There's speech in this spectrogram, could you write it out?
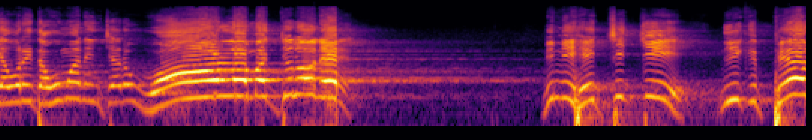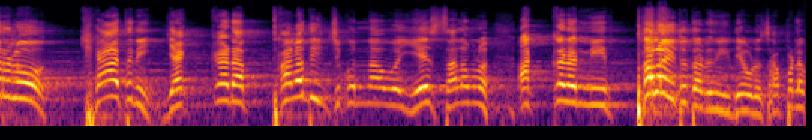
ఎవరైతే అవమానించారో వాళ్ళ మధ్యలోనే నిన్ను హెచ్చించి నీకు పేరులు ఖ్యాతిని ఎక్కడ తలదించుకున్నావో ఏ స్థలంలో అక్కడ నీ తల ఎత్తుతాడు నీ దేవుడు చప్పట్లు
